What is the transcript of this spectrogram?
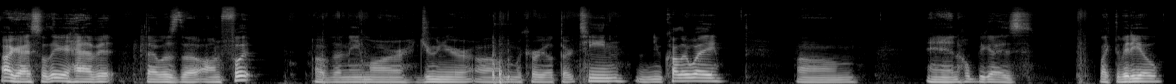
right, guys. So there you have it. That was the on foot of the Neymar Junior um, Mercurial 13, new colorway. Um, and hope you guys like the video.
